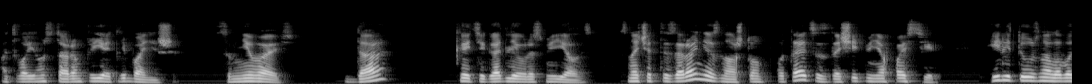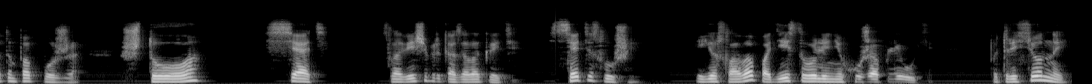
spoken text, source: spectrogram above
о твоем старом приятеле Банише. Сомневаюсь. Да? Кэти годливо рассмеялась. Значит, ты заранее знал, что он попытается затащить меня в постель? Или ты узнал об этом попозже? Что? Сядь, зловеще приказала Кэти. Сядь и слушай. Ее слова подействовали не хуже оплеухи. Потрясенный,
